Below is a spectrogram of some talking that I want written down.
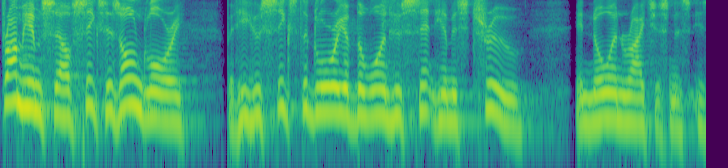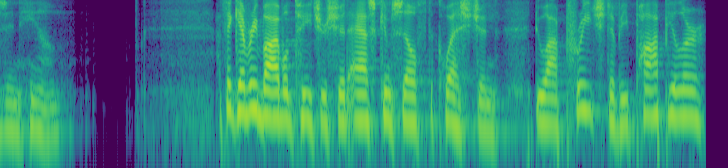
from himself seeks his own glory, but he who seeks the glory of the one who sent him is true, and no unrighteousness is in him. I think every Bible teacher should ask himself the question Do I preach to be popular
